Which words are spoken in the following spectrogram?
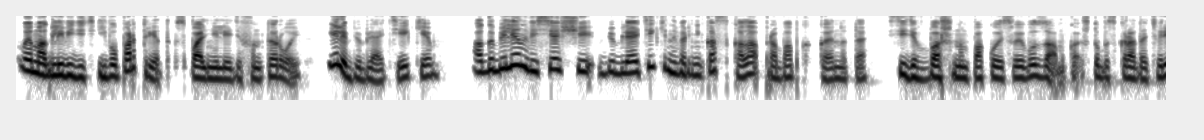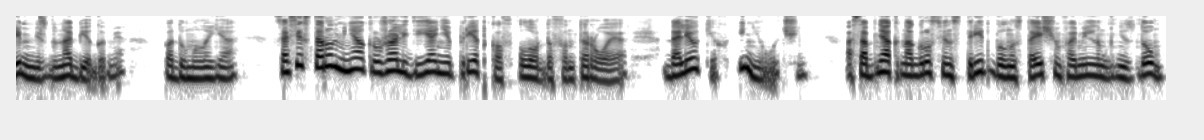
«Вы могли видеть его портрет в спальне леди Фонтерой или в библиотеке. А гобелен, висящий в библиотеке, наверняка скала прабабка Кеннета, сидя в башенном покое своего замка, чтобы скрадать время между набегами», – подумала я. Со всех сторон меня окружали деяния предков лорда Фонтероя, далеких и не очень. Особняк на Гросвин-стрит был настоящим фамильным гнездом.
